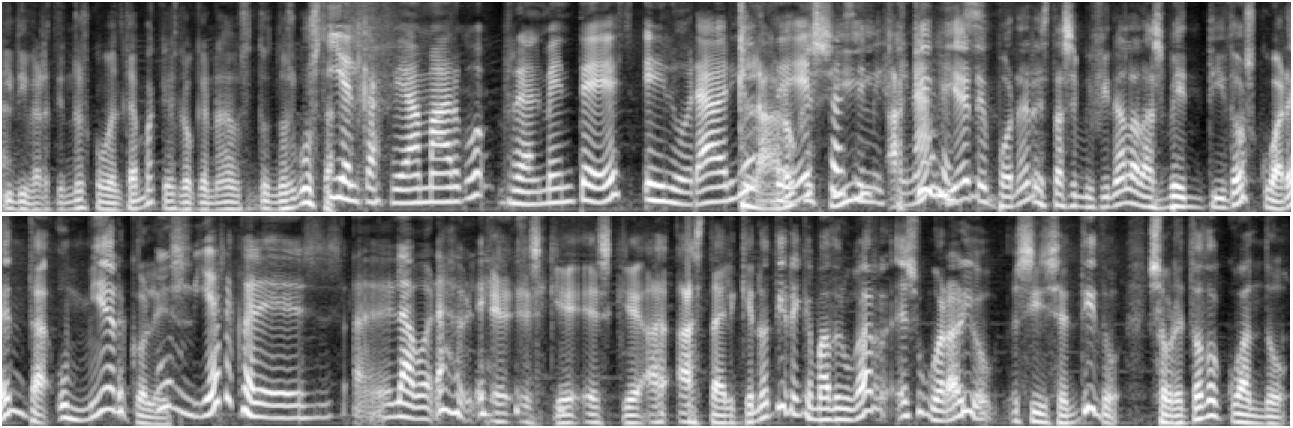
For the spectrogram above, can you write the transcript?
y divertirnos con el tema, que es lo que a nosotros nos gusta. Y el café amargo realmente es el horario Claro de que estas sí. ¿A semifinales. qué viene poner esta semifinal a las 22.40? Un miércoles. Un miércoles eh, laborable. Eh, Es que, es que a- hasta el que no tiene que madrugar es un horario sin sentido. Sobre todo cuando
